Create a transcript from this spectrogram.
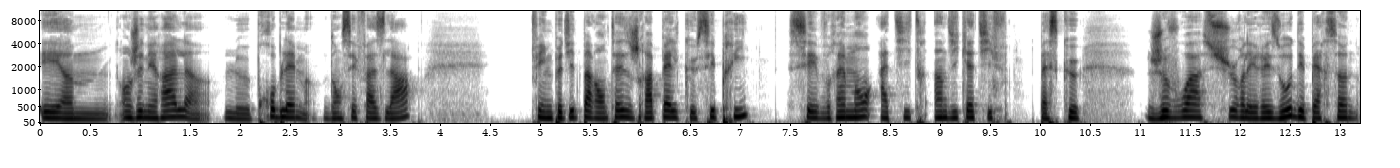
Et euh, en général, le problème dans ces phases-là, je fais une petite parenthèse, je rappelle que ces prix, c'est vraiment à titre indicatif. Parce que je vois sur les réseaux des personnes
